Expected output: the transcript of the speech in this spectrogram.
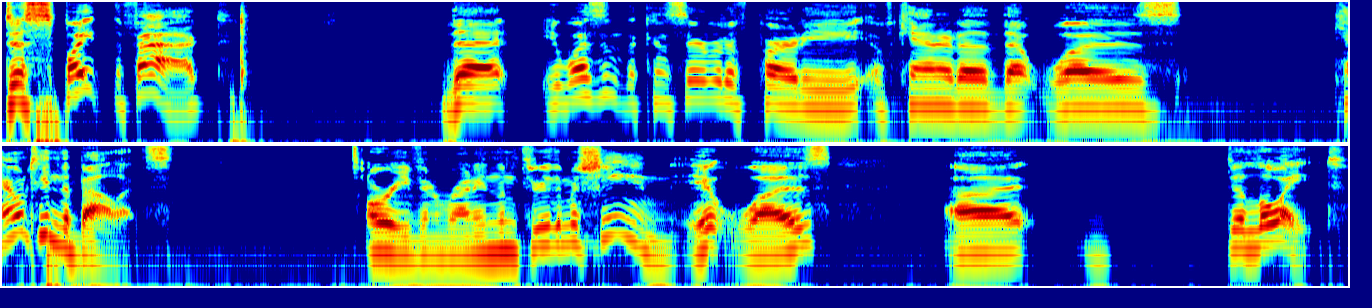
Despite the fact that it wasn't the Conservative Party of Canada that was counting the ballots or even running them through the machine, it was uh, Deloitte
